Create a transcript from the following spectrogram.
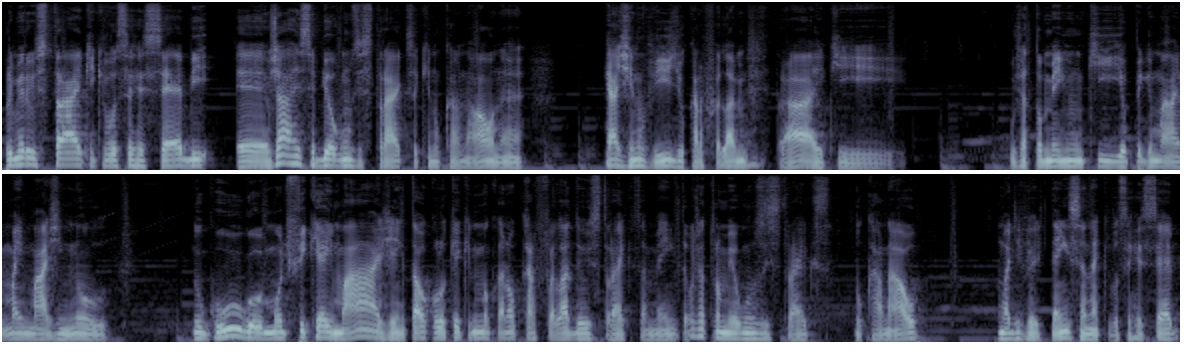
Primeiro strike que você recebe é, eu já recebi alguns strikes aqui no canal, né? Reagindo no vídeo, o cara foi lá me strike. Eu já tomei um que eu peguei uma, uma imagem no, no Google, modifiquei a imagem e tal, coloquei aqui no meu canal, o cara foi lá deu strike também. Então eu já tomei alguns strikes no canal. Uma advertência, né, que você recebe.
